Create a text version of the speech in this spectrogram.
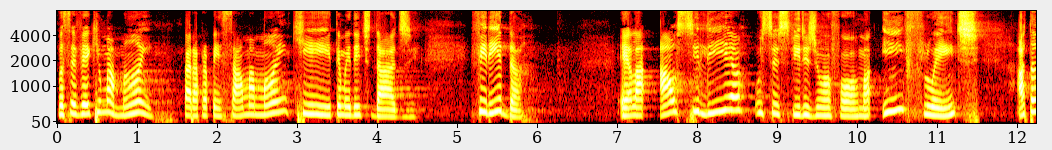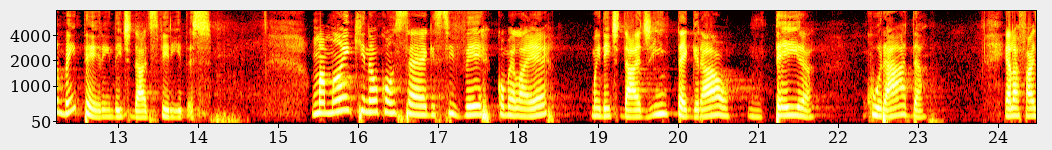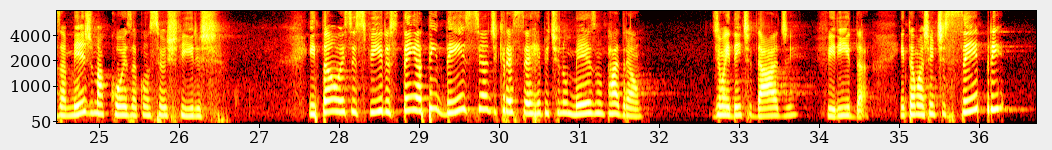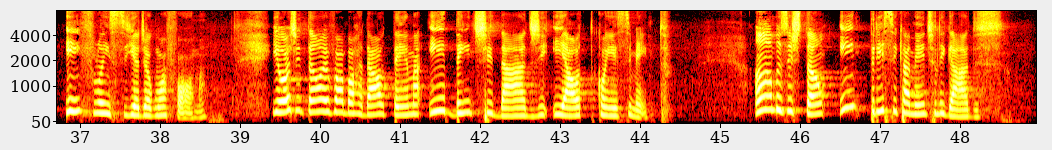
Você vê que uma mãe, parar para pensar, uma mãe que tem uma identidade ferida, ela auxilia os seus filhos de uma forma influente a também terem identidades feridas. Uma mãe que não consegue se ver como ela é, uma identidade integral, inteira, curada, ela faz a mesma coisa com seus filhos. Então, esses filhos têm a tendência de crescer repetindo o mesmo padrão de uma identidade ferida. Então, a gente sempre influencia de alguma forma. E hoje, então, eu vou abordar o tema identidade e autoconhecimento. Ambos estão intrinsecamente ligados.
